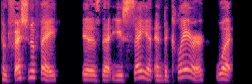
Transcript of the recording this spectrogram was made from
confession of faith is that you say it and declare what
